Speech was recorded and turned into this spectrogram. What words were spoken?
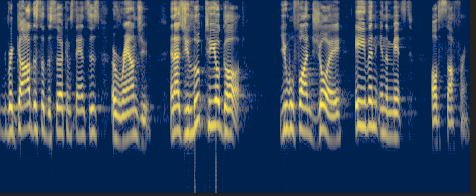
regardless of the circumstances around you. And as you look to your God, you will find joy even in the midst of suffering.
